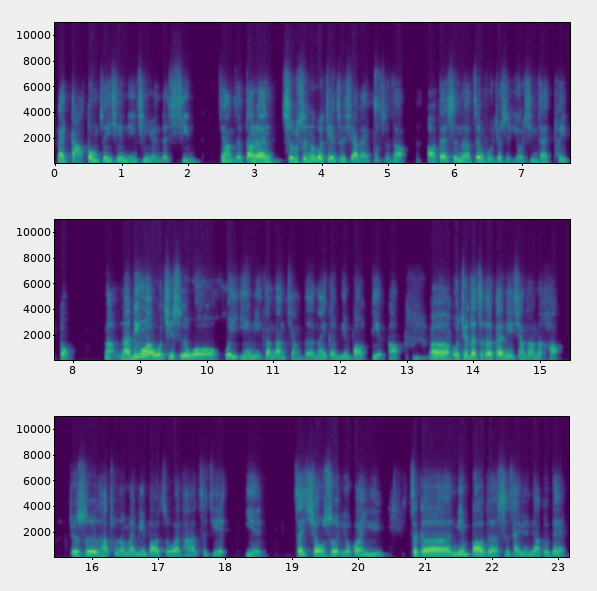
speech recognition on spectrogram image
来打动这一些年轻人的心。这样子，当然是不是能够坚持下来不知道啊，但是呢，政府就是有心在推动。那那另外，我其实我回应你刚刚讲的那一个面包店啊，呃，我觉得这个概念相当的好，就是他除了卖面包之外，他自己也在销售有关于这个面包的食材原料，对不对？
